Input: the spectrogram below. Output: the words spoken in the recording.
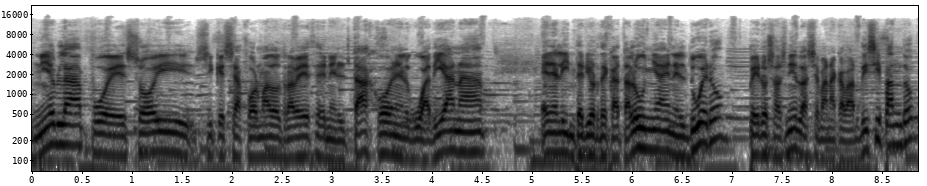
Niebla, pues hoy sí que se ha formado otra vez en el Tajo, en el Guadiana, en el interior de Cataluña, en el Duero, pero esas nieblas se van a acabar disipando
